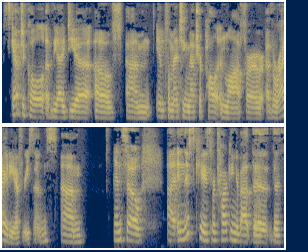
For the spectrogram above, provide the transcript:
skeptical of the idea of um, implementing metropolitan law for a variety of reasons. Um, and so uh, in this case, we're talking about the, the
